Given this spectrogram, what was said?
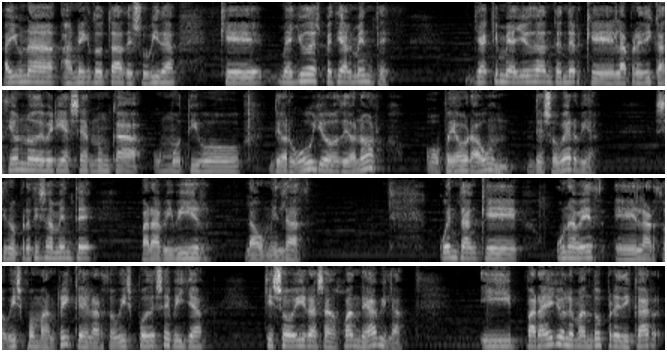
Hay una anécdota de su vida que me ayuda especialmente ya que me ayuda a entender que la predicación no debería ser nunca un motivo de orgullo o de honor, o peor aún, de soberbia, sino precisamente para vivir la humildad. Cuentan que una vez el arzobispo Manrique, el arzobispo de Sevilla, quiso ir a San Juan de Ávila, y para ello le mandó predicar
